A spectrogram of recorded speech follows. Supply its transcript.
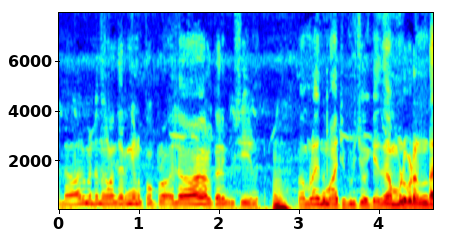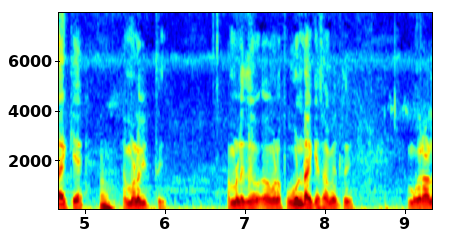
എല്ലാവരും മറ്റേ നീളഞ്ചിറങ്ങിയാണ് ഇപ്പോൾ എല്ലാ ആൾക്കാരും കൃഷി ചെയ്യുന്നത് നമ്മളതിന് മാറ്റി പിടിച്ച് നോക്കി അത് നമ്മളിവിടെ ഉണ്ടാക്കിയ നമ്മളെ വിത്ത്. നമ്മളിത് നമ്മളെ പൂ ഉണ്ടാക്കിയ സമയത്ത് നമുക്കൊരാൾ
